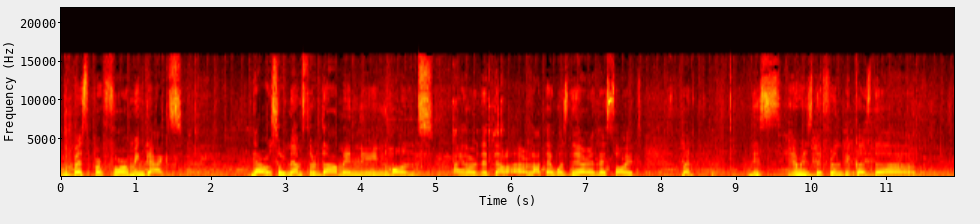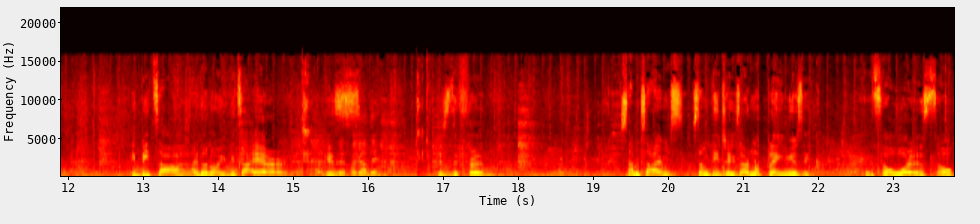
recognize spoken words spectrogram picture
the best performing acts. They're also in Amsterdam and in Holland. I heard that a lot. I was there and I saw it. But this here is different because the Ibiza, I don't know, Ibiza air is, is different. Sometimes some DJs are not playing music. It's so so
